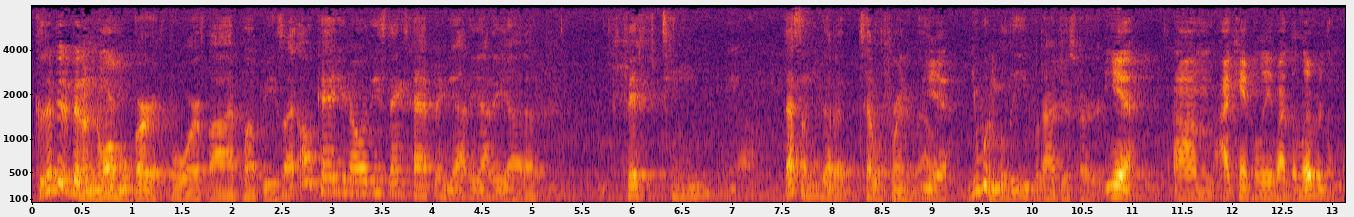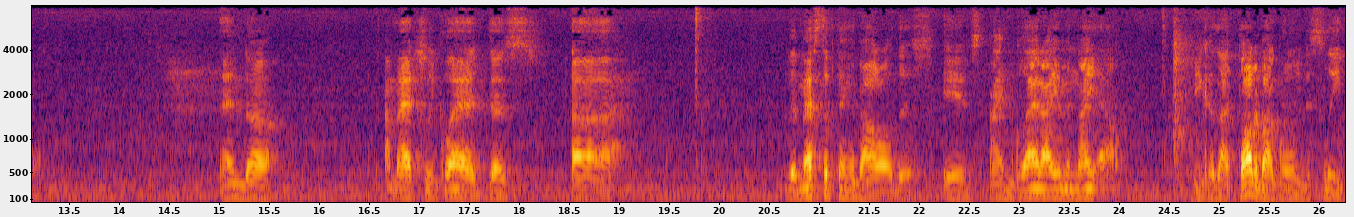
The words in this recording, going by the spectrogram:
Because if it had been a normal birth, four or five puppies, like okay, you know these things happen, yada yada yada. Fifteen. That's something you gotta tell a friend about. Yeah. You wouldn't believe what I just heard. Yeah, um, I can't believe I delivered them all, and uh, I'm actually glad. That's uh, the messed up thing about all this is I'm glad I am a night owl because I thought about going to sleep,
